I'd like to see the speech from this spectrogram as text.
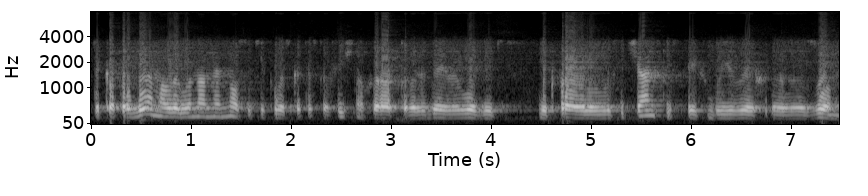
така проблема, але вона не носить якогось катастрофічного характеру. Людей вивозять, як правило, в Лисичанські з тих бойових зон,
